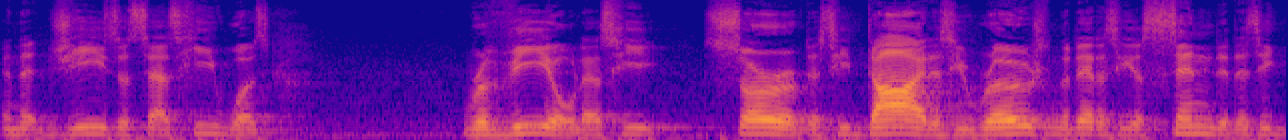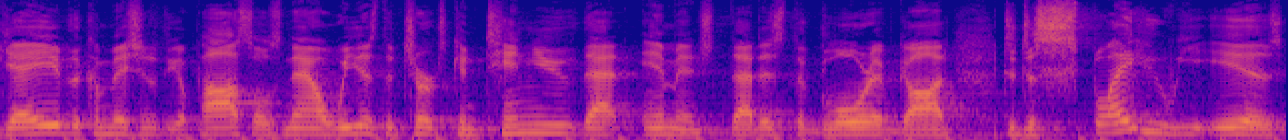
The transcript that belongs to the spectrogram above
And that Jesus, as he was revealed, as he served, as he died, as he rose from the dead, as he ascended, as he gave the commission to the apostles, now we as the church continue that image, that is the glory of God, to display who he is.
